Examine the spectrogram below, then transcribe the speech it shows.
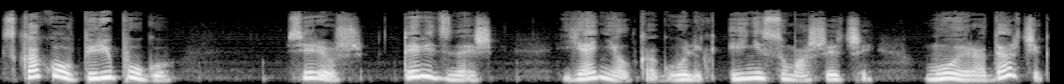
С какого перепугу? Сереж, ты ведь знаешь, я не алкоголик и не сумасшедший. Мой радарчик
